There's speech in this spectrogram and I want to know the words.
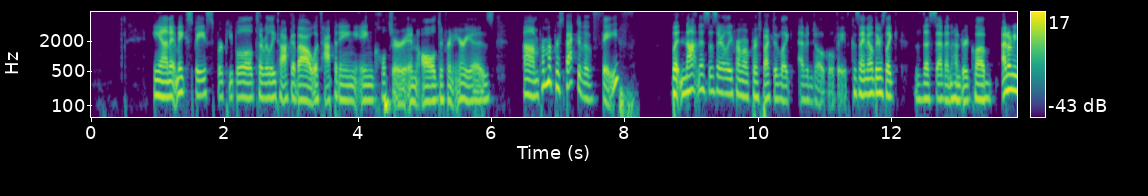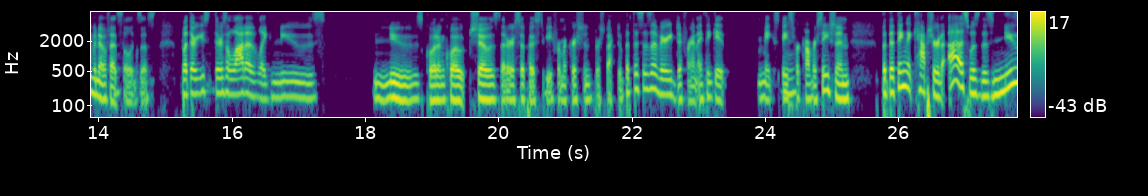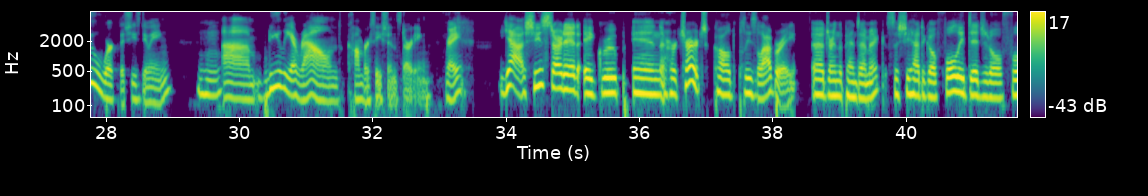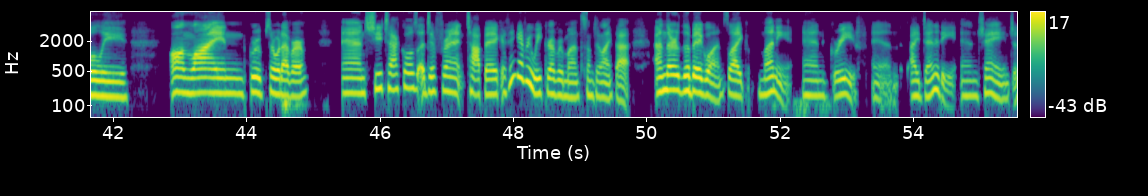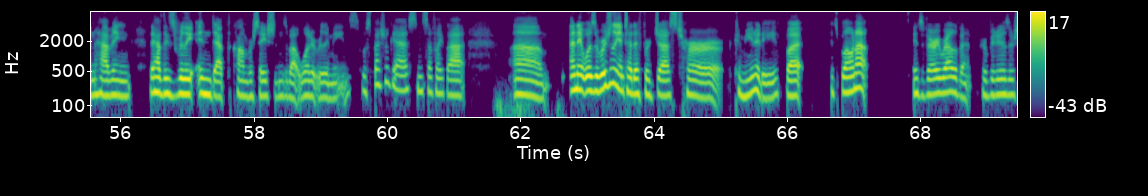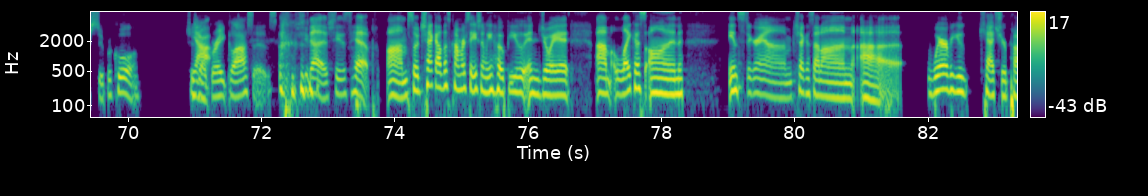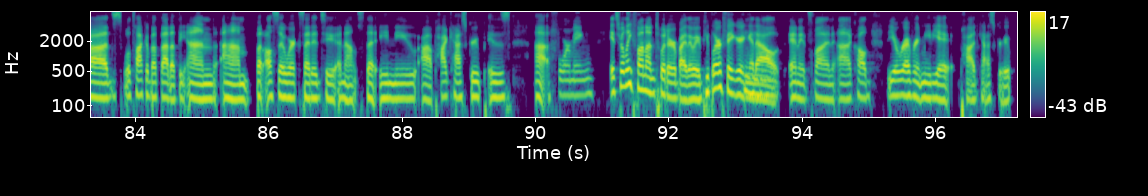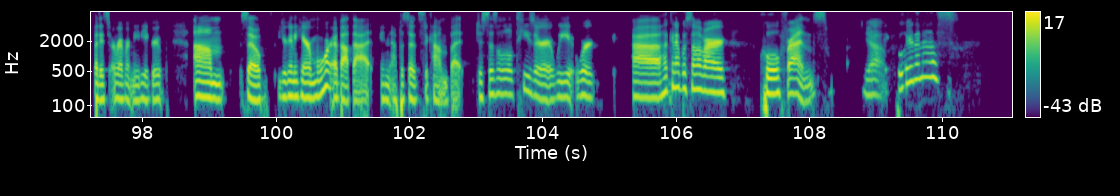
And it makes space for people to really talk about what's happening in culture in all different areas um, from a perspective of faith, but not necessarily from a perspective like evangelical faith. Because I know there's like the 700 Club. I don't even know if that still exists, but there used, there's a lot of like news, news, quote unquote, shows that are supposed to be from a Christian perspective. But this is a very different, I think it makes space Mhm. for conversation. But the thing that captured us was this new work that she's doing Mhm. um really around conversation starting right Yeah, she started a group in her church called Please Elaborate uh, during the pandemic. So she had to go fully digital, fully online groups or whatever. And she tackles a different topic, I think every week or every month, something like that. And they're the big ones like money and grief and identity and change and having, they have these really in depth conversations about what it really means with special guests and stuff like that. Um, and it was originally intended for just her community, but it's blown up. It's very relevant. Her videos are super cool. She's Yeah. got great glasses. she does she's hip um so check out this conversation we hope you enjoy it um like us on instagram check us out on uh wherever you catch your pods. We'll talk about that at the end. Um, but also, we're excited to announce that a new uh, podcast group is uh, forming. It's really fun on Twitter, by the way. People are figuring it Mhm. out, and it's fun. Uh, called the Irreverent Media Podcast Group, but it's Irreverent Media Group. Um, so you're going to hear more about that in episodes to come. But just as a little teaser, we we're uh, hooking up with some of our cool friends. Yeah. Cooler than us.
